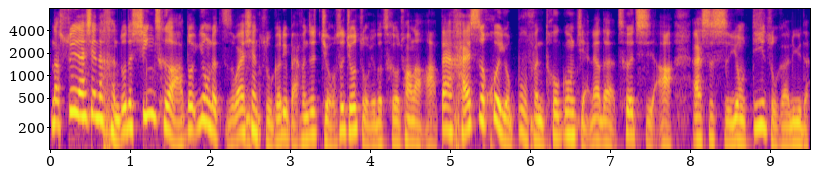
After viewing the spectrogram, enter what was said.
那虽然现在很多的新车啊都用了紫外线阻隔率百分之九十九左右的车窗了啊，但还是会有部分偷工减料的车企啊，哎是使用低阻隔率的，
